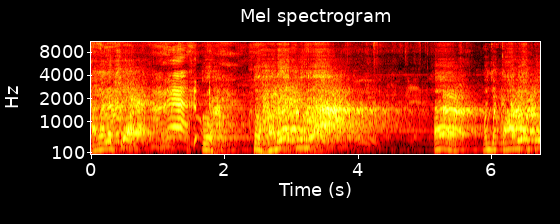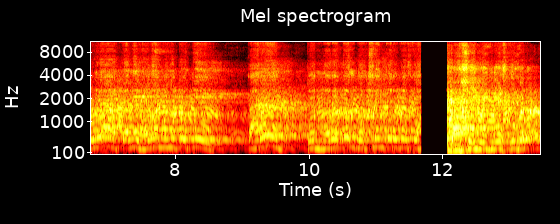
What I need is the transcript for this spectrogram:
आलं लक्षात तो तो हळ्या पुरला हा म्हणजे कावळा पुरला त्याने हळ्या म्हणत होते. कारण तो नरकच भक्षण करत असते. भाषा वेगळी असते बरं.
